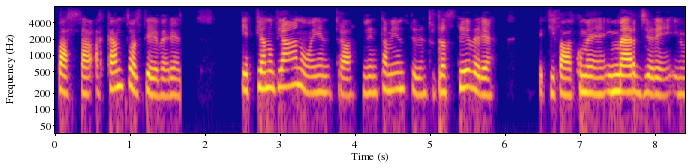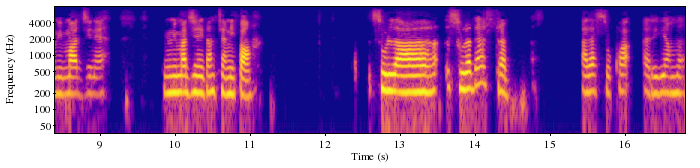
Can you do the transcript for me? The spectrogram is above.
passa accanto al Tevere e piano piano entra lentamente dentro Trastevere e ti fa come immergere in un'immagine, in un'immagine di tanti anni fa. Sulla, sulla destra, adesso qua arriviamo,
